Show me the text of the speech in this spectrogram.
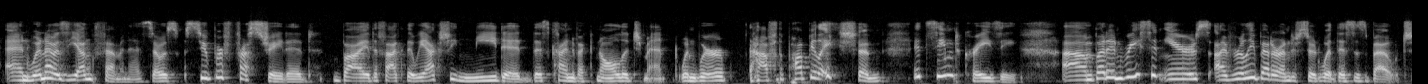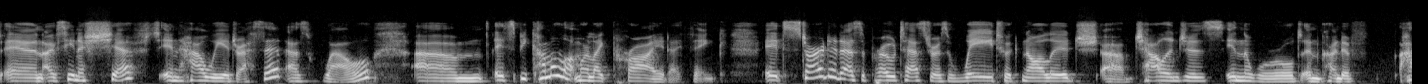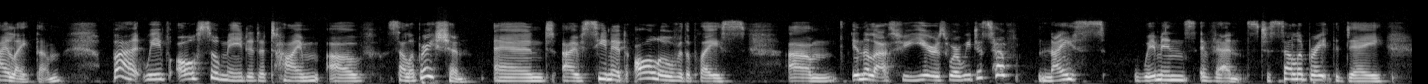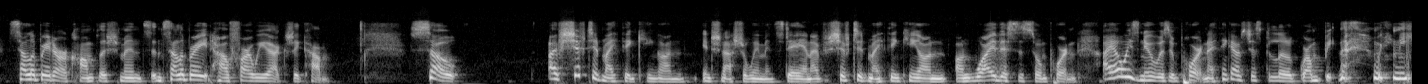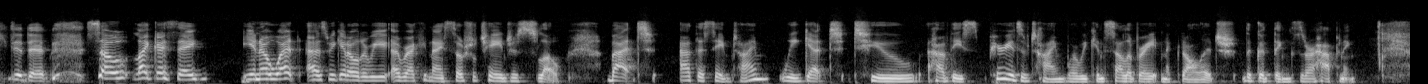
And when I was a young feminist, I was super frustrated by the fact that we actually needed this kind of acknowledgement when we're half the population. It seemed crazy. Um, but in recent years, I've really better understood what this is about. And I've seen a shift in how we address it as well. Um, it's become a lot more like pride, I think. It started as a protest or as a way to acknowledge um, challenges in the world and kind of highlight them. But we've also made it a time of celebration. And I've seen it all over the place um, in the last few years where we just have nice women's events to celebrate the day, celebrate our accomplishments, and celebrate how far we've actually come. So I've shifted my thinking on International Women's Day, and I've shifted my thinking on on why this is so important. I always knew it was important. I think I was just a little grumpy that we needed it. So, like I say, you know what? As we get older, we recognize social change is slow, but at the same time, we get to have these periods of time where we can celebrate and acknowledge the good things that are happening.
